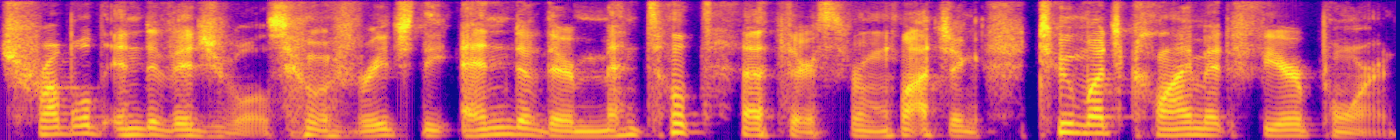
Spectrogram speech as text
troubled individuals who have reached the end of their mental tethers from watching too much climate fear porn.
